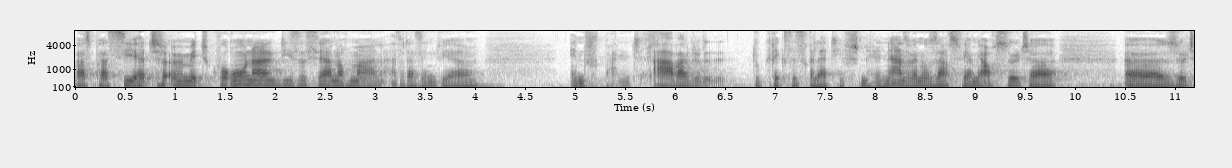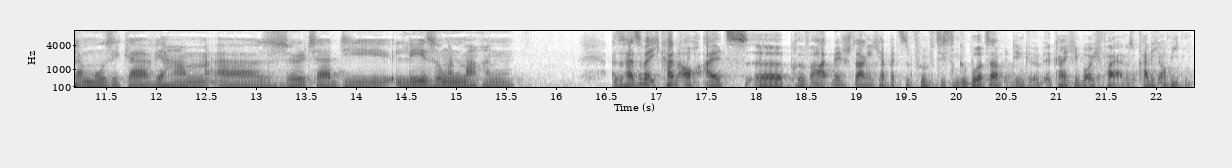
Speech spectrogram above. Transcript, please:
Was passiert äh, mit Corona dieses Jahr nochmal? Also da sind wir entspannt. Aber du, du kriegst es relativ schnell, ne? Also wenn du sagst, wir haben ja auch Sylter, äh, Sylter Musiker, wir haben äh, Sylter, die Lesungen machen. Also das heißt aber, ich kann auch als äh, Privatmensch sagen, ich habe jetzt den 50. Geburtstag, den kann ich hier bei euch feiern. Also kann ich auch mieten.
